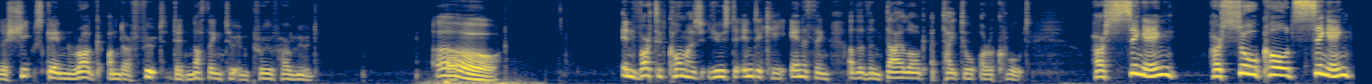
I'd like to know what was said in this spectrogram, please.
The sheepskin rug underfoot did nothing to improve her mood. Oh. Inverted commas used to indicate anything other than dialogue, a title, or a quote. Her singing, her so called singing,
